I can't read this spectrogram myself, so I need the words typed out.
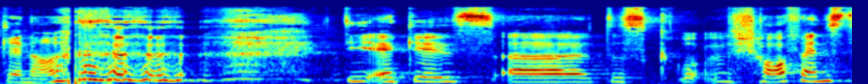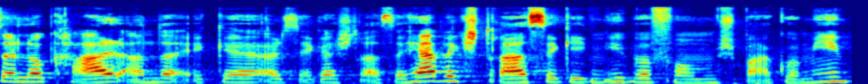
Genau. Die Ecke ist äh, das Schaufensterlokal an der Ecke als Eckerstraße, Herbergstraße gegenüber vom Spargourmet.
